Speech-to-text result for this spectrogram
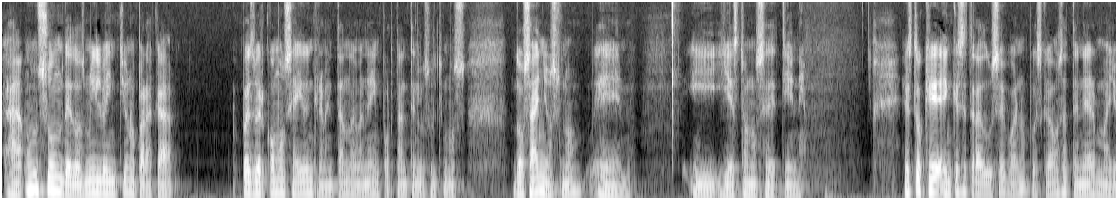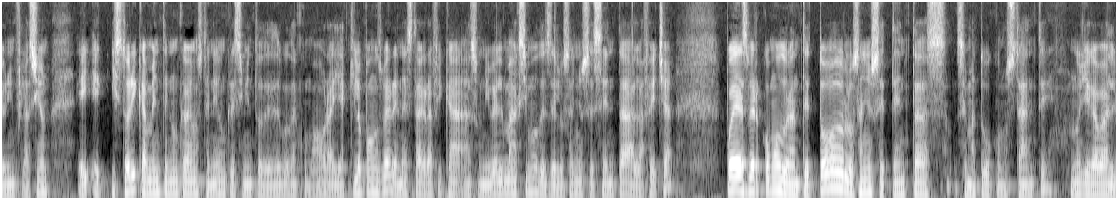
a un zoom de 2021 para acá, puedes ver cómo se ha ido incrementando de manera importante en los últimos dos años, ¿no? Eh, y esto no se detiene. ¿Esto qué, en qué se traduce? Bueno, pues que vamos a tener mayor inflación. E, e, históricamente nunca habíamos tenido un crecimiento de deuda como ahora y aquí lo podemos ver en esta gráfica a su nivel máximo desde los años 60 a la fecha. Puedes ver cómo durante todos los años 70 se mantuvo constante, no llegaba al,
